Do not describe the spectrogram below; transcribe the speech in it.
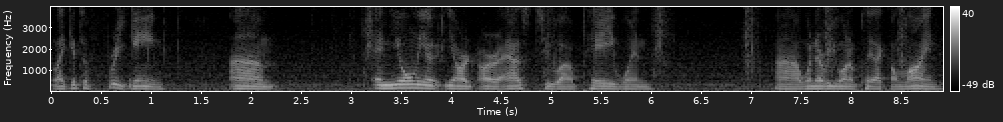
Like it's a free game, um, and you only you know, are, are asked to uh, pay when, uh, whenever you want to play like online.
